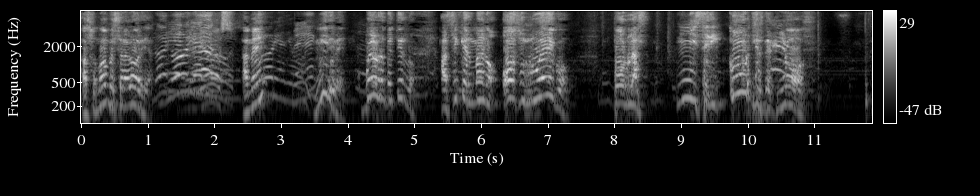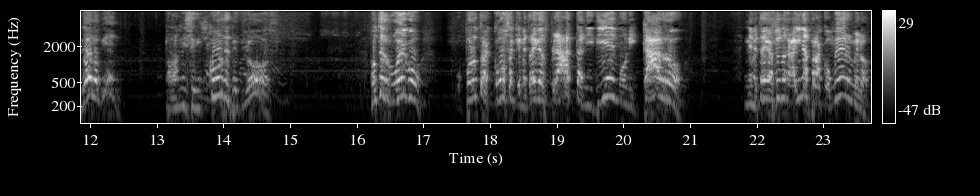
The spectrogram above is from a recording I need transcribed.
A su nombre sea la gloria. Gloria a Dios. Amén. Míreme, vuelvo a repetirlo. Así que hermano, os ruego por las misericordias de Dios. Léalo bien. por la misericordia de Dios. No te ruego por otra cosa que me traigas plata, ni diezmo, ni carro, ni me traigas una gallina para comérmelo.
